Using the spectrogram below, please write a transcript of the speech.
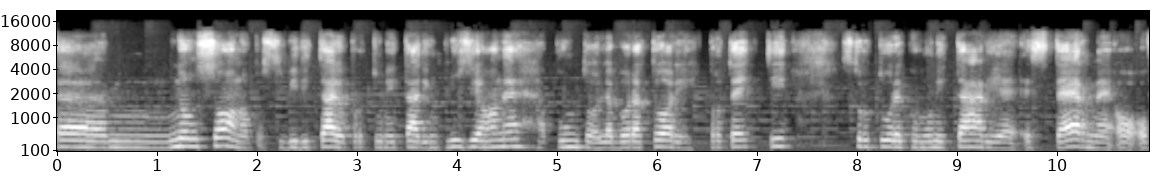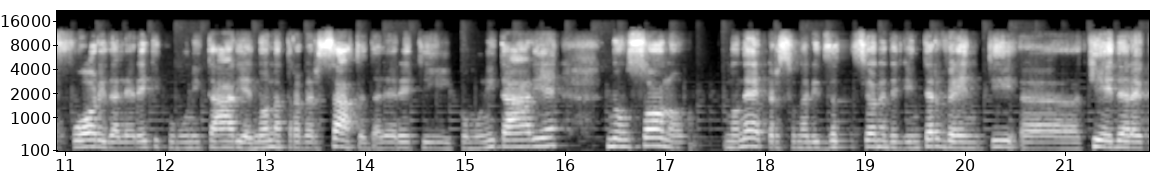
Eh, non sono possibilità e opportunità di inclusione appunto laboratori protetti strutture comunitarie esterne o, o, fuori dalle reti comunitarie, non attraversate dalle reti comunitarie, non sono non è personalizzazione degli interventi eh, chiedere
